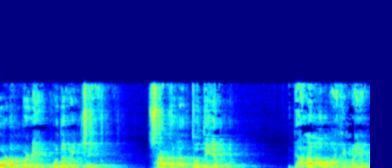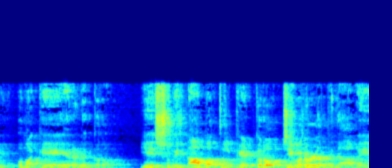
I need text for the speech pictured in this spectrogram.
ஓடும்படி உதவி செய்யும். சகல துதியும் கனமும் மகிமையும் உமக்கே ஏறெடுக்கிறோம். இயேசுவின் நாமத்தில் கேட்கிறோம். ஜீவனுள்ள பிதாவே.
